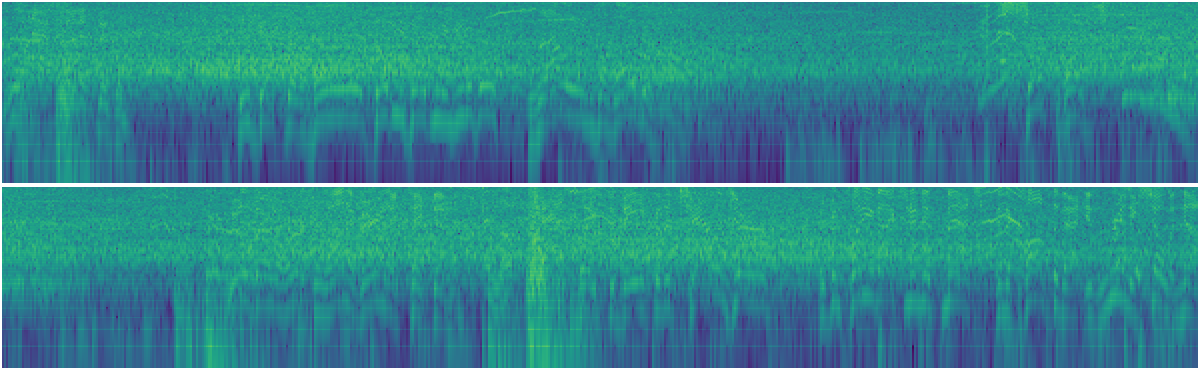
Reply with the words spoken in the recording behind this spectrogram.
What athleticism. She's got the whole WWE Universe rallying behind her. Sharp punch. Wheelbarrow Hurricanrana, very nice takedown. A bad place to be for the challenger. There's been plenty of action in this match, and the cost of that is really showing now.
